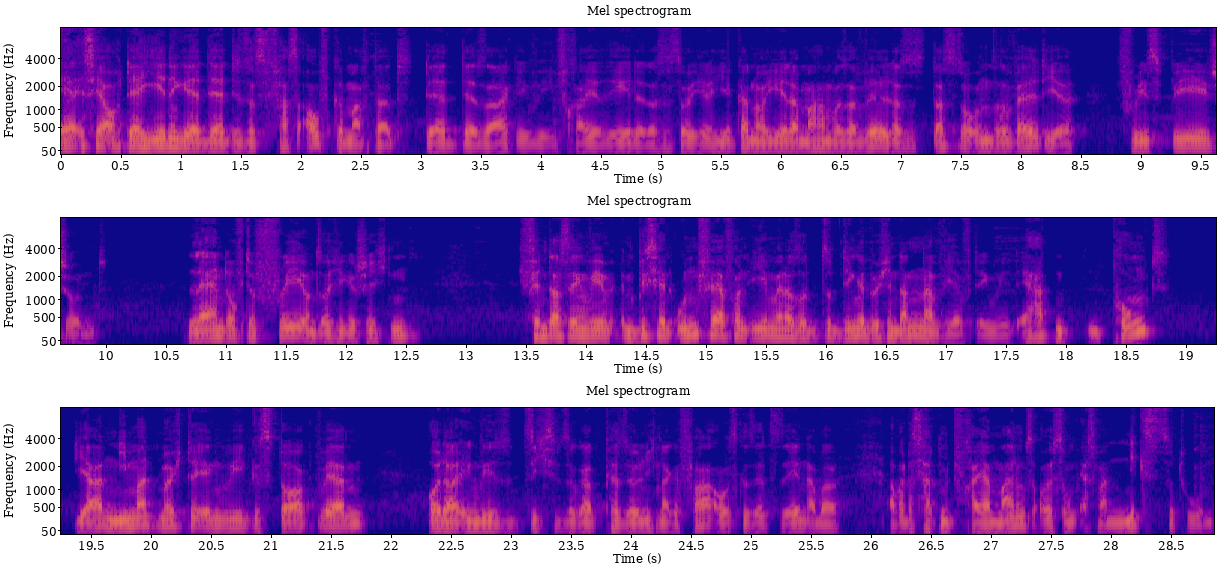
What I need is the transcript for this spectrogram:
er ist ja auch derjenige, der dieses Fass aufgemacht hat, der, der sagt irgendwie freie Rede. Das ist so hier, hier kann doch jeder machen, was er will. Das ist, das ist so unsere Welt hier. Free Speech und Land of the Free und solche Geschichten. Ich finde das irgendwie ein bisschen unfair von ihm, wenn er so, so Dinge durcheinander wirft irgendwie. Er hat einen, einen Punkt, ja, niemand möchte irgendwie gestalkt werden oder irgendwie sich sogar persönlich einer Gefahr ausgesetzt sehen, aber aber das hat mit freier Meinungsäußerung erstmal nichts zu tun.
